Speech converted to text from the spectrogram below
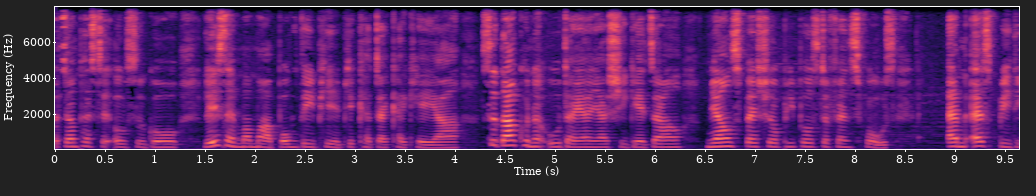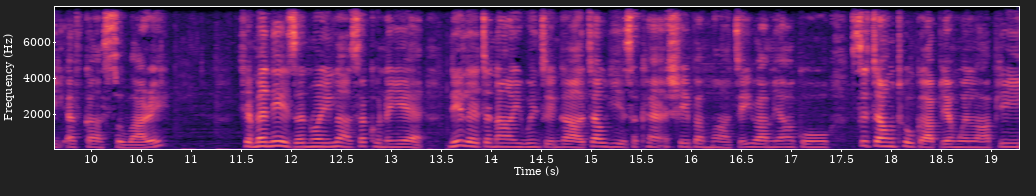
အကြမ်းဖက်စစ်အုပ်စုကို40မမပုံသီးဖြင့်ပစ်ခတ်တိုက်ခိုက်ခဲ့ရာစစ်သား9ဦးတရားရရှိခဲ့ကြောင်းမြောင် Special People's Defense Force MSPDF ကဆိုပါတယ်။ ယမန်နေ့ဇန်နဝါရီလ18ရက်နေ့လယ်တနာရီဝန်းကျင်ကကြောက်ရည်စခန်းအရှိတ်မှကျေးရွာများကိုစစ်ကြောင်းထုတ်ကပြန်ဝင်လာပြီး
